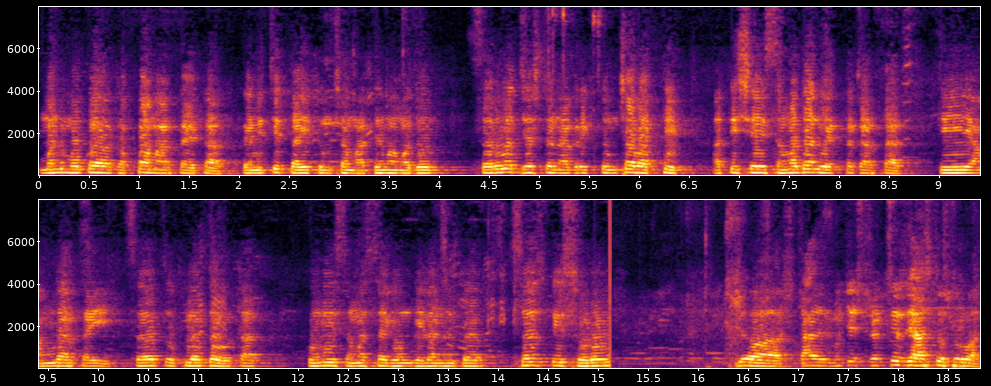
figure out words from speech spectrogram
मनमोकळं गप्पा मारता येतात. तर निश्चित ताई तुमच्या माध्यमामधून सर्व ज्येष्ठ नागरिक तुमच्या बाबतीत अतिशय समाधान व्यक्त करतात की आमदार ताई सहज उपलब्ध होतात. कोणी समस्या घेऊन गेल्यानंतर सहज ती सोडवून स्टाय म्हणजे स्ट्रक्चर जे असतो सुरुवात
